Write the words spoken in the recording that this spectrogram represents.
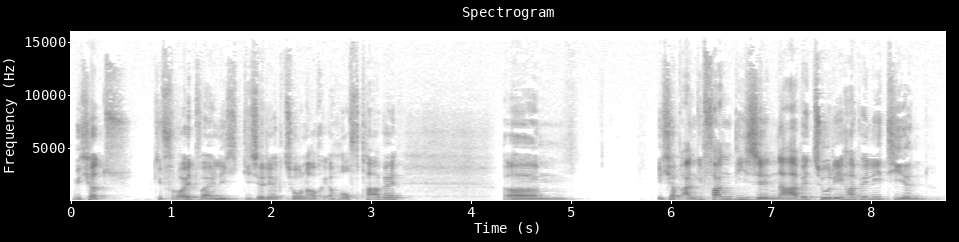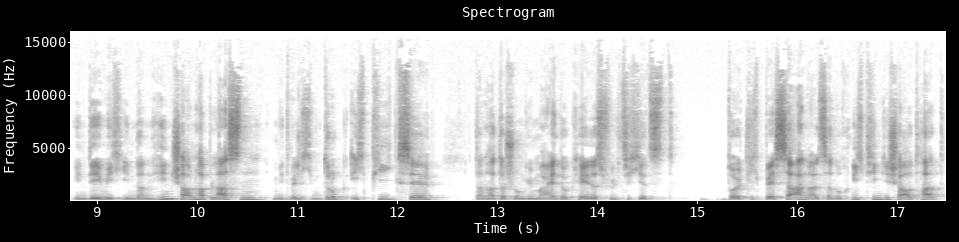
Mich hat gefreut, weil ich diese Reaktion auch erhofft habe. Ähm, ich habe angefangen, diese Narbe zu rehabilitieren, indem ich ihn dann hinschauen habe lassen, mit welchem Druck ich piekse. Dann hat er schon gemeint, okay, das fühlt sich jetzt deutlich besser an, als er noch nicht hingeschaut hat.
